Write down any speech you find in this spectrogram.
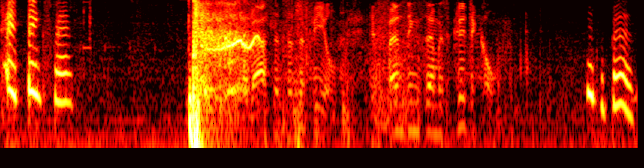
Hey, thanks, man. Assets in the field. Defending them is critical. You're the best.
